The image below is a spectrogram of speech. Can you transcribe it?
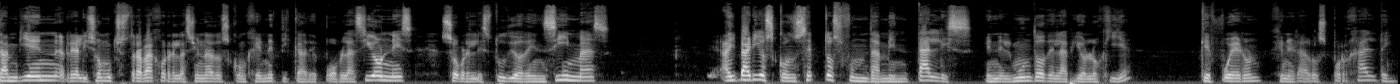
también realizó muchos trabajos relacionados con genética de poblaciones, sobre el estudio de enzimas. Hay varios conceptos fundamentales en el mundo de la biología que fueron generados por Haldane.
